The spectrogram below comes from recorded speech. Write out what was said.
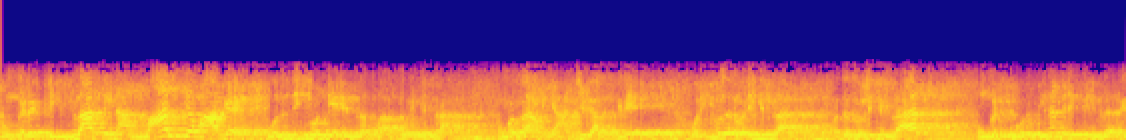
உங்களுக்கு இஸ்லாத்தை நான் மார்க்கமாக பொருந்திக் கொண்டேன் என்று அல்லாஹ் கூறுகின்றான். உமர்தானுடைய ஆட்சி காலத்திலே ஒரு யூதர் வருகின்றார். வந்து சொல்லுகின்றார் உங்களுக்கு ஒரு தினம் இருக்கின்றது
